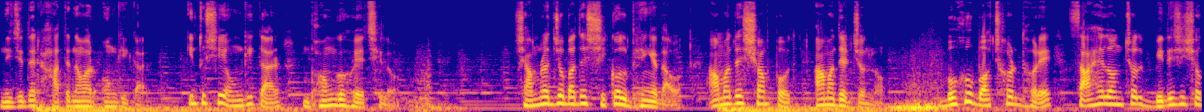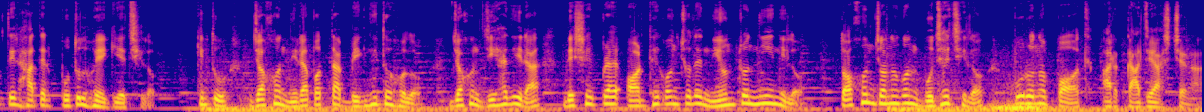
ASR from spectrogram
নিজেদের হাতে নেওয়ার অঙ্গীকার। কিন্তু সেই অঙ্গীকার ভঙ্গ হয়েছিল। সাম্রাজ্যবাদের শিকল ভেঙে দাও, আমাদের সম্পদ আমাদের জন্য। বহু বছর ধরে সাহেল অঞ্চল বিদেশি শক্তির হাতের পুতুল হয়ে গিয়েছিল। কিন্তু যখন নিরাপত্তা বিঘ্নিত হলো, যখন জিহাদিরা দেশের প্রায় অর্ধেক অঞ্চলের নিয়ন্ত্রণ নিয়ে নিল, তখন জনগণ বুঝেছিল পুরনো পথ আর কাজে আসছে না।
